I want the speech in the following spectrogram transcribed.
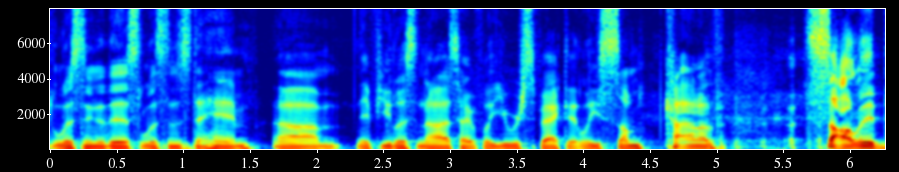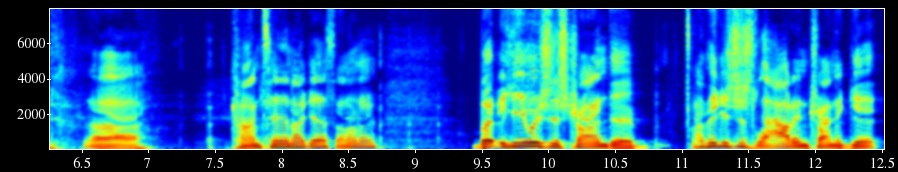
listening to this listens to him. Um, if you listen to us, hopefully you respect at least some kind of solid uh, content. I guess I don't know, but he was just trying to. I think it's just loud and trying to get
